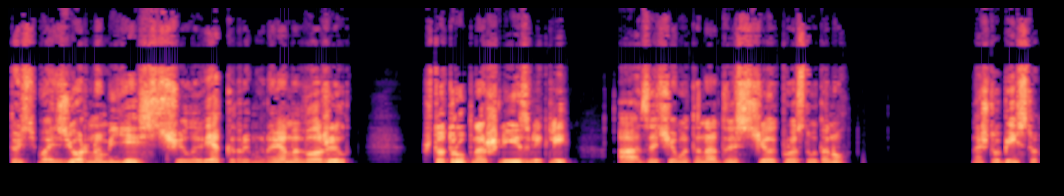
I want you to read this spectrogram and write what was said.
То есть в Озерном есть человек, который мгновенно доложил, что труп нашли и извлекли. А зачем это надо, если человек просто утонул? Значит, убийство?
